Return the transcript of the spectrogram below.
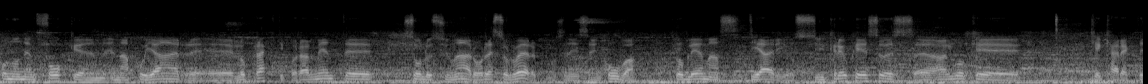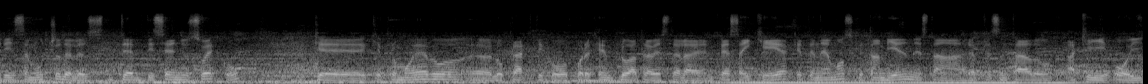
con un enfoque en, en apoyar lo práctico, realmente solucionar o resolver, como se dice en Cuba, problemas diarios. Y creo que eso es eh, algo que, que, caracteriza mucho del, del diseño sueco, que, que eh, lo práctico, por ejemplo, a través de la empresa IKEA que tenemos, que también está representado aquí hoy.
